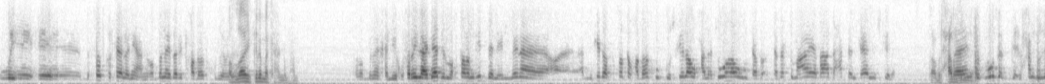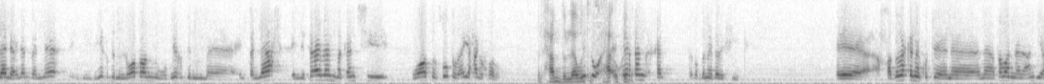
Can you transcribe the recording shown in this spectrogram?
وبالصدق فعلا يعني. ربنا يبارك في حضراتكم يا رب. الله يكرمك يا حاج محمد. ربنا يخليكم. فريق الأعداد المحترم جدا اللي أنا قبل كده اتصلت بحضراتكم في مشكله وحلتوها وتابعتوا معايا بعد حتى انتهاء المشكلة. طب الحمد لله. نموذج الحمد لله لاعلام بناء بيخدم الوطن وبيخدم آه، الفلاح اللي فعلا ما كانش واصل صوته بأي حاجة خالص. الحمد لله وأنتوا أنتوا تستحقوا كده. خل... ربنا يبارك فيك. آه، حضرتك أنا كنت أنا أنا طبعا أنا عندي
